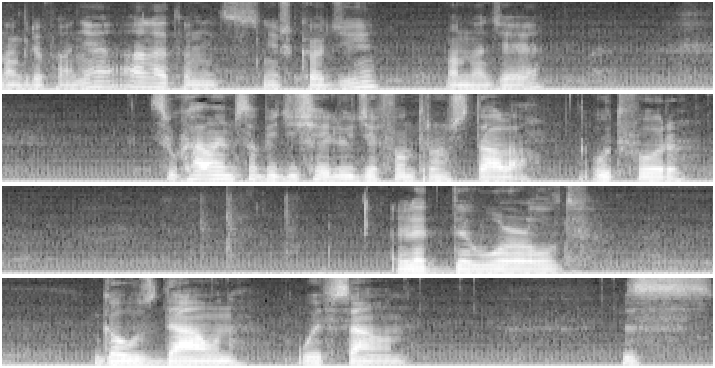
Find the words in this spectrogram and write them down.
nagrywanie, ale to nic nie szkodzi. Mam nadzieję. Słuchałem sobie dzisiaj ludzie Fontronstala. Utwór Let the World Goes Down with Sound. Z...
